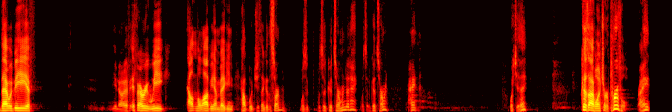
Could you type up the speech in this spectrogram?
That would be if, you know, if, if every week out in the lobby I'm begging, how would you think of the sermon? Was it, was it a good sermon today? Was it a good sermon? Right? What you think? Because I want your approval, right?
